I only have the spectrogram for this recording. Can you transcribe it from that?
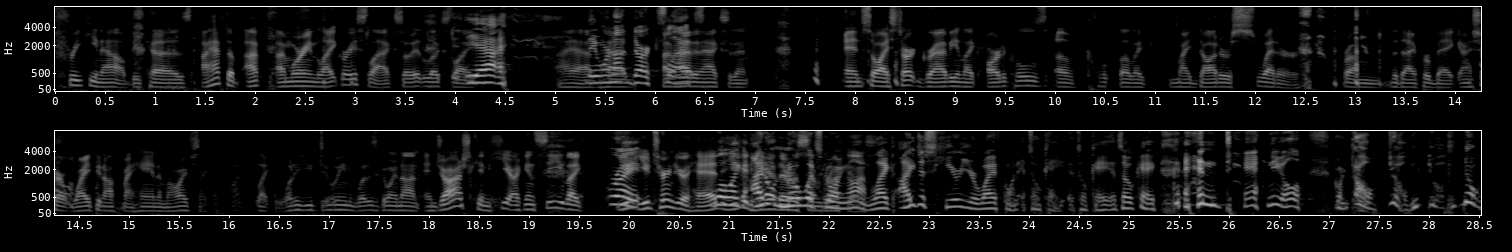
freaking out because I have to. I've, I'm wearing light gray slacks, so it looks like Yeah, I have. They were not had- dark I've had an accident. And so I start grabbing like articles of cl- uh, like my daughter's sweater from the diaper bag, and I start wiping off my hand. And my wife's like, "What? Like, what are you doing? What is going on?" And Josh can hear. I can see like Right. You, turned your head. well, you like I don't know what's going on. Like I just hear your wife going, "It's okay, it's okay, it's okay," and Daniel going, "Oh, no, no, no,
